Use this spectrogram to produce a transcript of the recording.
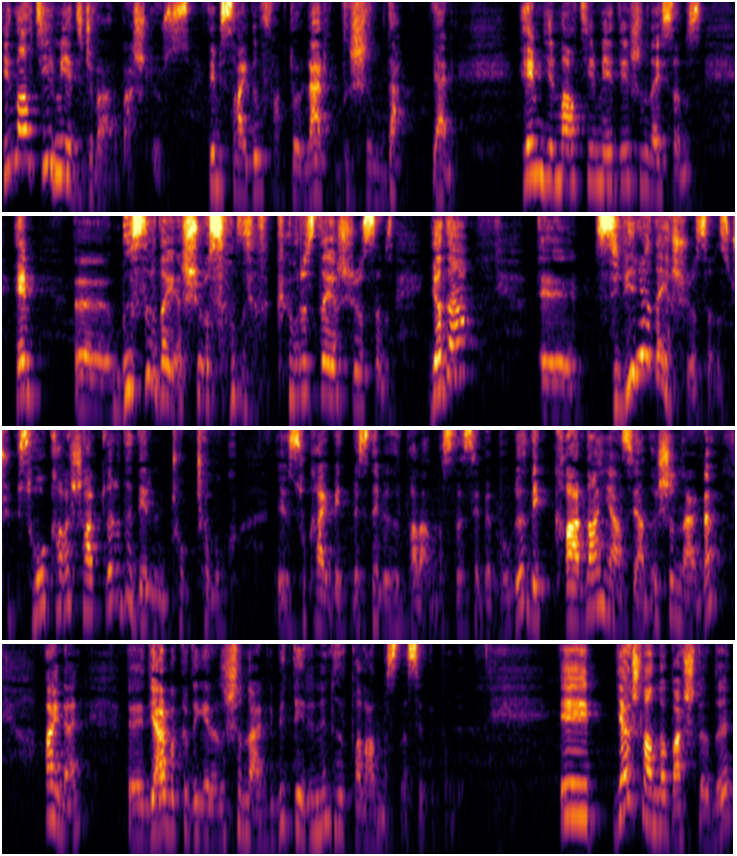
26-27 civarı başlıyoruz. Demin saydığım faktörler dışında. Yani hem 26-27 yaşındaysanız hem e, Mısır'da yaşıyorsanız ya da Kıbrıs'ta yaşıyorsanız ya da e, Sibirya'da yaşıyorsanız çünkü soğuk hava şartları da derinin çok çabuk e, su kaybetmesine ve hırpalanmasına sebep oluyor ve kardan yansıyan ışınlardan aynen e, Diyarbakır'da gelen ışınlar gibi derinin hırpalanmasına sebep oluyor. E, yaşlanma başladı.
